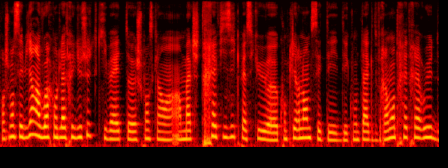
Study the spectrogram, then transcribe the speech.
Franchement, c'est bien à voir contre l'Afrique du Sud, qui va être, euh, je pense, qu'un match très physique parce que euh, contre l'Irlande, c'était des contacts vraiment très très rudes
